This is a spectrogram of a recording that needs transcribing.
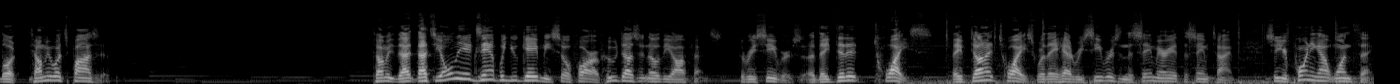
look, tell me what's positive. Tell me that that's the only example you gave me so far of who doesn't know the offense. The receivers. Uh, they did it twice. They've done it twice where they had receivers in the same area at the same time. So you're pointing out one thing.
